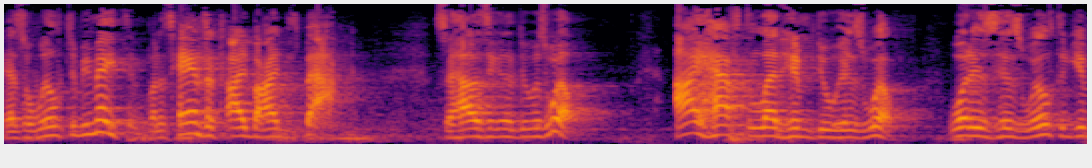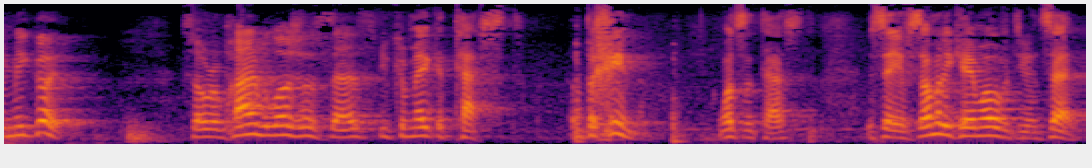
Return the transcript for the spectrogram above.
He has a will to be mative, but his hands are tied behind his back. So how is he going to do his will? I have to let him do his will. What is his will? To give me good. So Reb Chaim Volozhin says you can make a test. A bechin. What's the test? You say if somebody came over to you and said,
